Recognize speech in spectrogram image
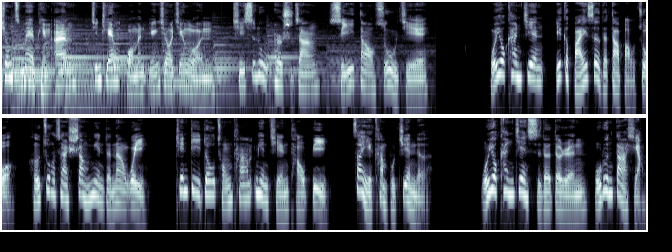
兄姊妹平安，今天我们灵修经文启示录二十章十一到十五节。我又看见一个白色的大宝座和坐在上面的那位，天地都从他面前逃避，再也看不见了。我又看见死了的人，无论大小，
